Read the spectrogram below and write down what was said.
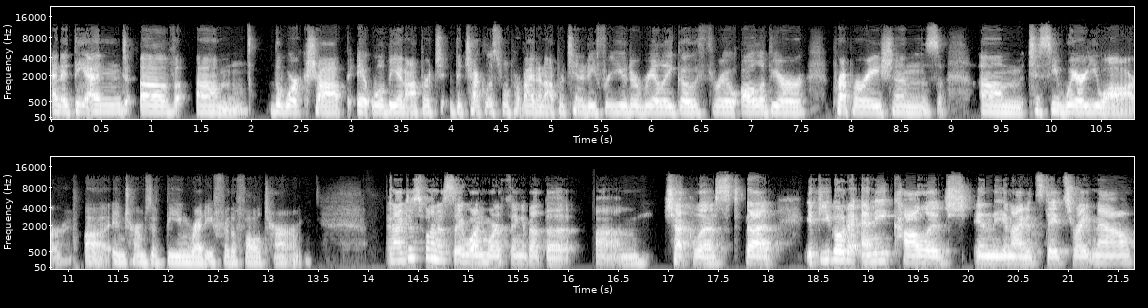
And at the end of um, the workshop, it will be an opportunity, the checklist will provide an opportunity for you to really go through all of your preparations um, to see where you are uh, in terms of being ready for the fall term. And I just want to say one more thing about the um, checklist that if you go to any college in the United States right now,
